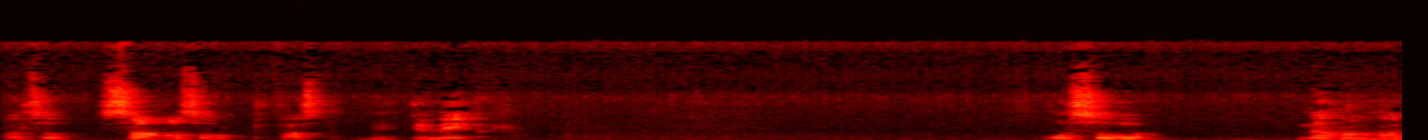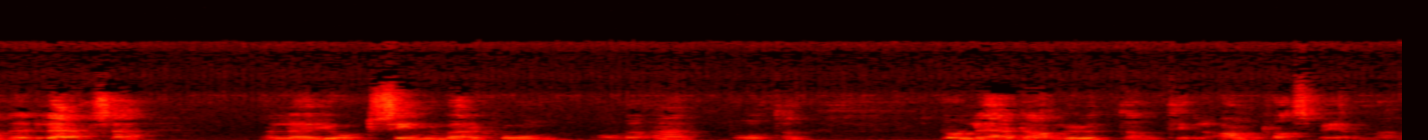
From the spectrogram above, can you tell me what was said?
Alltså samma sak fast mycket mer. Och så när han hade lärt sig eller gjort sin version av den här låten då lärde han ut den till andra spelmän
